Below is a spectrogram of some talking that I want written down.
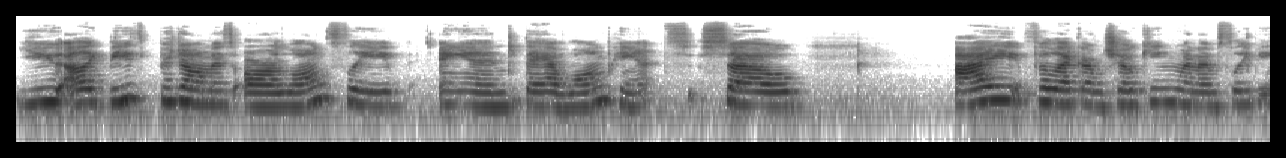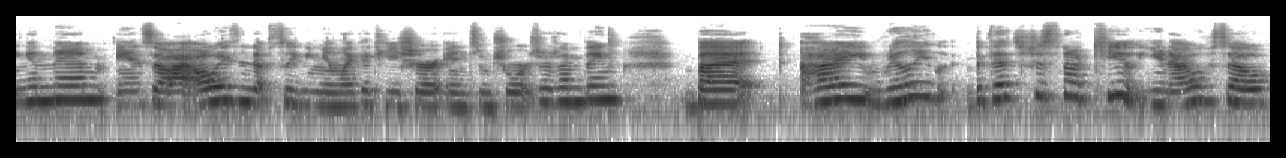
you I like these pajamas are long sleeve and they have long pants. So I feel like I'm choking when I'm sleeping in them, and so I always end up sleeping in like a t-shirt and some shorts or something. But I really, but that's just not cute, you know? So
